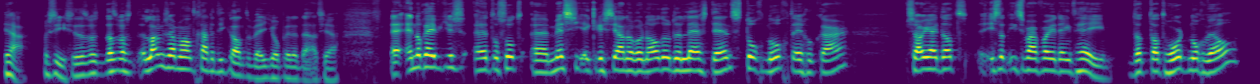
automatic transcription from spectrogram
Ja, precies. Dat was, dat was, langzamerhand gaat het die kant een beetje op, inderdaad, ja. En nog eventjes, tot slot, Messi en Cristiano Ronaldo, de last dance, toch nog tegen elkaar. Zou jij dat, is dat iets waarvan je denkt, hey, dat, dat hoort nog wel?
